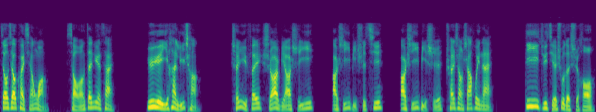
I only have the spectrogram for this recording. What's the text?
娇娇快抢网，小王在虐菜，月月遗憾离场。陈雨菲十二比二十一，二十一比十七，二十一比十穿上沙惠奈。第一局结束的时候，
